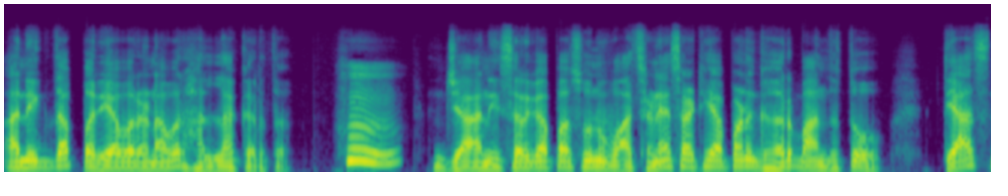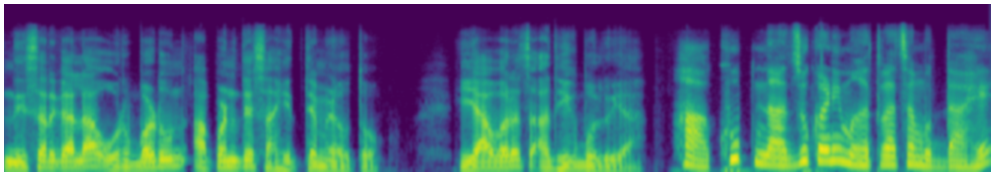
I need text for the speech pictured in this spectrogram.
अनेकदा पर्यावरणावर हल्ला करतं. ज्या निसर्गापासून वाचण्यासाठी आपण घर बांधतो त्याच निसर्गाला उरबडून आपण ते साहित्य मिळवतो. यावरच अधिक बोलूया. हा खूप नाजूक आणि महत्त्वाचा मुद्दा आहे.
